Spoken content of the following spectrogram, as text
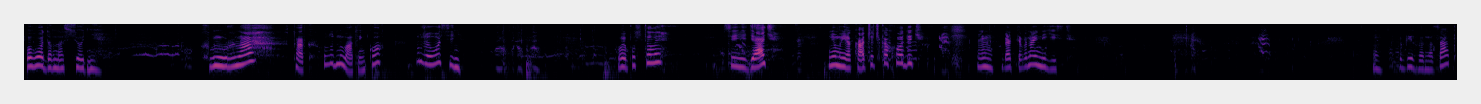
Погода в нас сьогодні хмурна. Так, холоднуватенько. Ну, Вже осінь. Випустили. Всі їдять. В ньому моя качечка ходить. Бачите, вона й не їсть. Побігла назад.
